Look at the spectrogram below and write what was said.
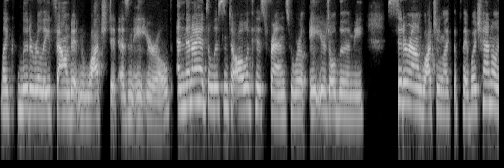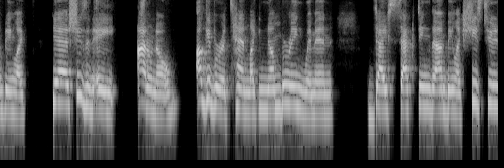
like literally found it and watched it as an eight year old. And then I had to listen to all of his friends who were eight years older than me sit around watching like the Playboy channel and being like, yeah, she's an eight. I don't know. I'll give her a 10, like numbering women, dissecting them, being like, she's too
